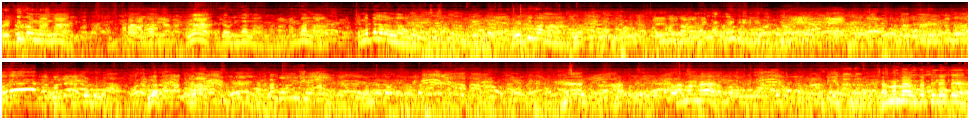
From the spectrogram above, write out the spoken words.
బ్రెడ్ ఇవ్వన్నా అన్న? అన్నా ఇది ఒకటి ఇవ్వన్నా? అన్న ఇవ్వన్నా? చిన్నపిల్లలు ఉన్నారు బ్రెడ్ ఇవ్వన్నా? सलमान भाई सलमान भाई उधर से लेते हैं।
